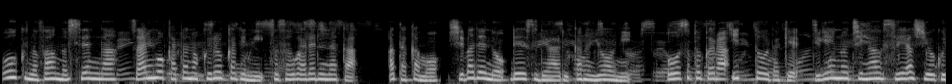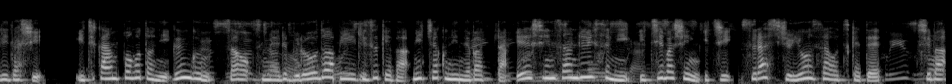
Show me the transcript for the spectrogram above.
多くのファンの視線が最後方の黒影に注がれる中、あたかも芝でのレースであるかのように、大外から1頭だけ次元の違う末足を繰り出し、1カンポごとにぐんぐん差を詰めるブロードアピール気づけば2着に粘った栄新三ルイスに1馬身1スラッシュ4差をつけて、芝、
